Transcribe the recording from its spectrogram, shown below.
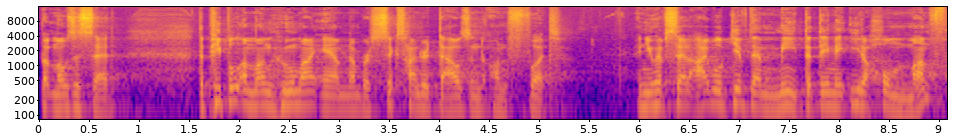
But Moses said, the people among whom I am number 600,000 on foot. And you have said, I will give them meat that they may eat a whole month.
